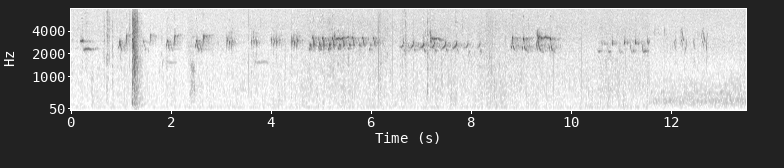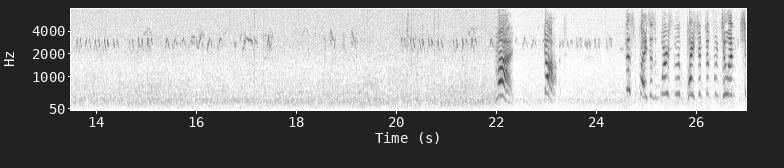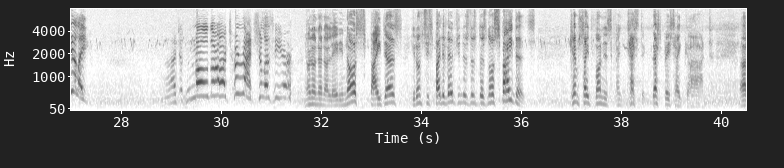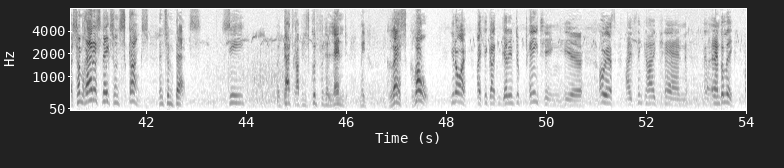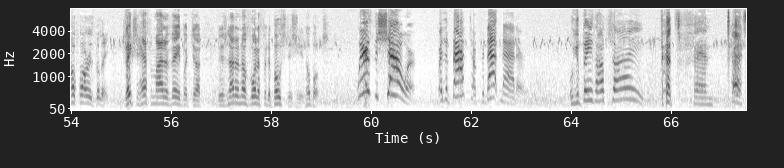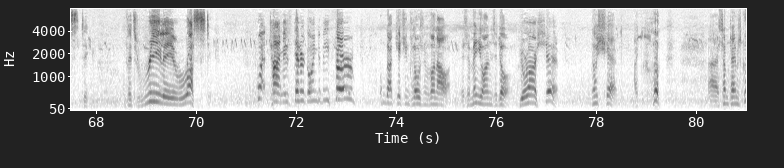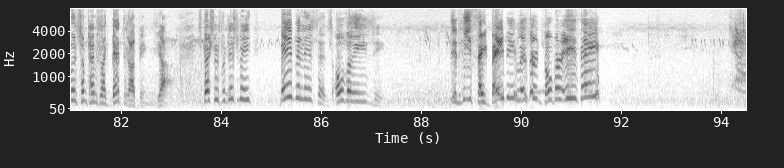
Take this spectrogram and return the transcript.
place is worse than the place you took me to in Chile. I just know there are tarantulas here. No, no, no, no, lady. No spiders. You don't see spider webs, and there's, there's, there's no spiders. Campsite fun is fantastic. Best place I got. Uh, some rattlesnakes and skunks and some bats. See? But bat trapping is good for the land. Make grass grow. You know, I, I think I can get into painting here. Oh, yes, I think I can. Uh, and the lake. How far is the lake? Lake's a half a mile away, but uh, there's not enough water for the boats this year. No boats. Where's the shower? Or the bathtub, for that matter? Oh, you bathe outside. That's fantastic. That's really rustic. What time is dinner going to be served? Um, our kitchen closed in one hour. There's a menu on the door. You're our chef. No chef. I cook. Uh, sometimes good, sometimes like bat droppings, yeah. Special for this week, baby lizards, over easy. Did he say baby lizards over easy?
